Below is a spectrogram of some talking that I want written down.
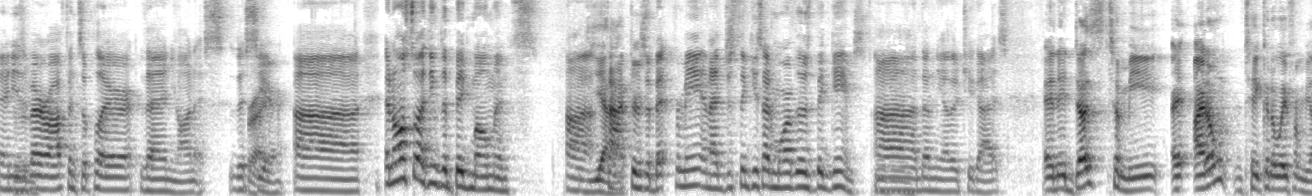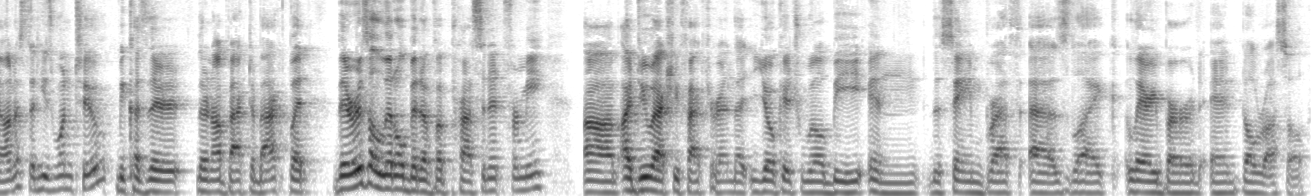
and he's a better offensive player than Giannis this. Right. year. Uh, and also, I think the big moments uh, Yeah. factors a bit for me, and I just think he's had more of those big games uh, Mm-hmm. than the other two guys. And it does to me. I, I don't take it away from Giannis that he's won two because they're they're not back to back, but there is a little bit of a precedent for me. Um, I do actually factor in that Jokic will be in the same breath as like Larry Bird and Bill Russell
